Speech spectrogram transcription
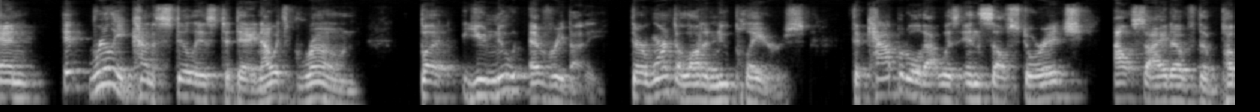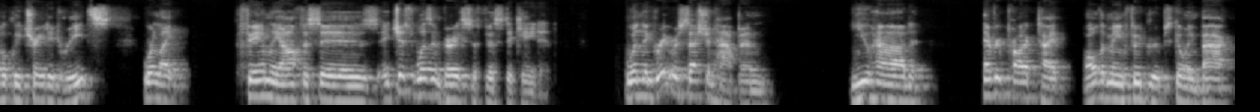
And it really kind of still is today. Now it's grown, but you knew everybody. There weren't a lot of new players. The capital that was in self storage outside of the publicly traded REITs were like family offices. It just wasn't very sophisticated. When the Great Recession happened, you had every product type, all the main food groups going back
